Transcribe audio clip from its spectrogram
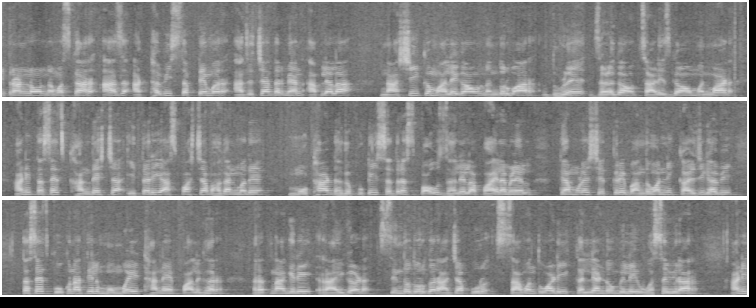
मित्रांनो नमस्कार. आज अठ्ठावीस सप्टेंबर. आजच्या दरम्यान आपल्याला नाशिक मालेगाव नंदुरबार धुळे जळगाव चाळीसगाव मनमाड आणि तसेच खानदेशच्या इतरही आसपासच्या भागांमध्ये मोठा ढगफुटी सदरस पाऊस झालेला पाहायला मिळेल. त्यामुळे शेतकरी बांधवांनी काळजी घ्यावी. तसेच कोकणातील मुंबई ठाणे पालघर रत्नागिरी रायगड सिंधुदुर्ग राजापूर सावंतवाडी कल्याण डोंबिवली वसविरार आणि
